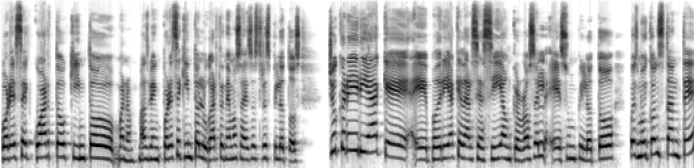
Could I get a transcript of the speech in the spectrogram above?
por ese cuarto, quinto, bueno, más bien por ese quinto lugar tenemos a esos tres pilotos. Yo creería que eh, podría quedarse así, aunque Russell es un piloto pues muy constante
